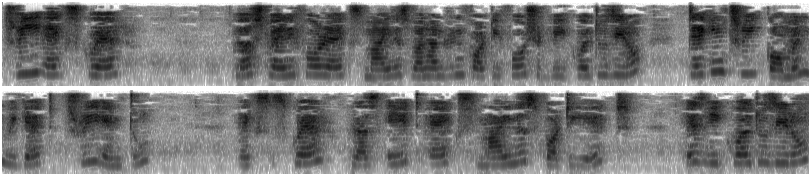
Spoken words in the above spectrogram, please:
3x square plus 24x minus 144 should be equal to 0 Taking 3 common, we get 3 into x square plus 8x minus 48 is equal to 0.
